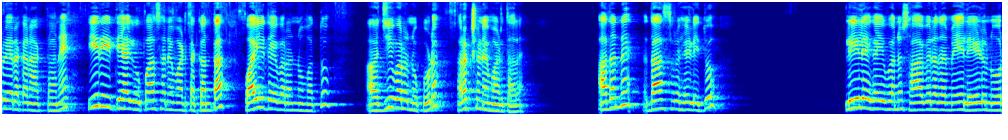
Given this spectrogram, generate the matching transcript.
ಪ್ರೇರಕನಾಗ್ತಾನೆ. ಈ ರೀತಿಯಾಗಿ ಉಪಾಸನೆ ಮಾಡ್ತಕ್ಕಂಥ ವಾಯುದೇವರನ್ನು ಮತ್ತು ಜೀವರನ್ನು ಕೂಡ ರಕ್ಷಣೆ ಮಾಡ್ತಾರೆ. ಅದನ್ನೇ ದಾಸರು ಹೇಳಿದ್ದು, ಲೀಲೆಗೈವನು ಸಾವಿರದ ಮೇಲೇಳು ನೂರ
